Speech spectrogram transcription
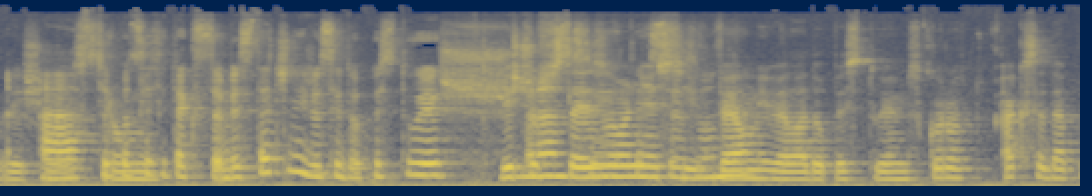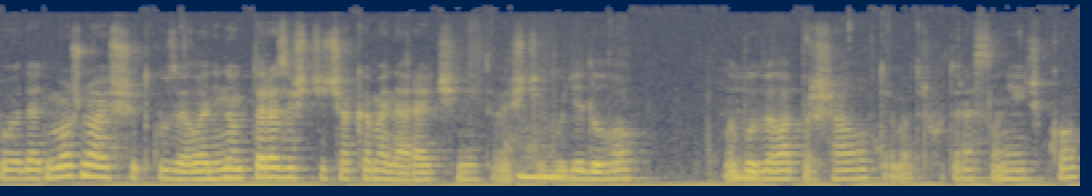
riešime A ste v podstate tak sebestačný, že si dopestuješ Vieš čo, v sezóne si sezóny? veľmi veľa dopestujem. Skoro, ak sa dá povedať, možno aj všetku zeleninu. Teraz ešte čakáme na rajčiny, to ešte mm. bude dlho lebo veľa pršalo, treba trochu teraz slniečko.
